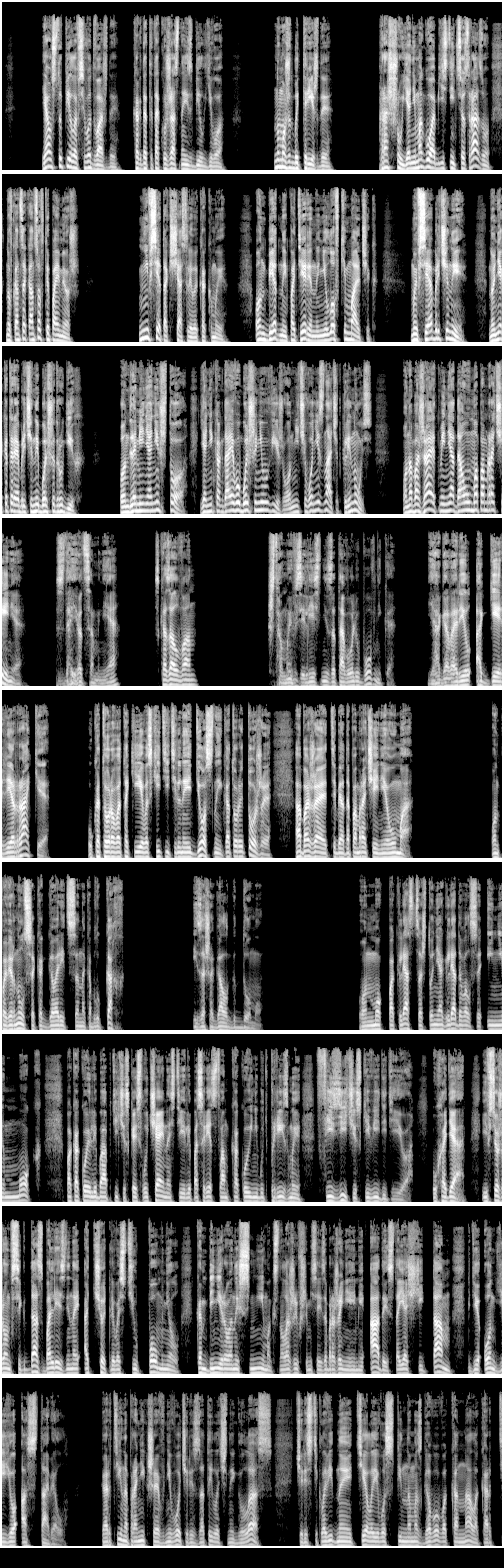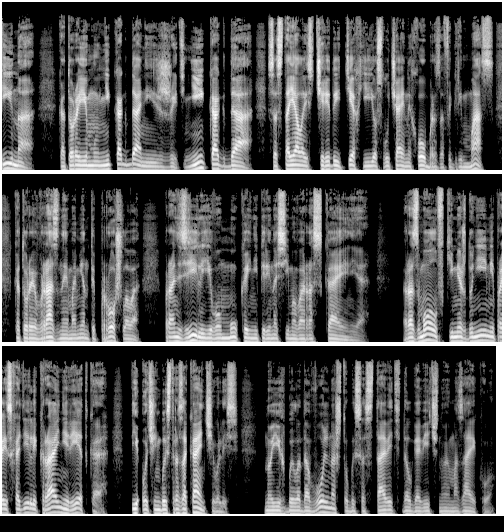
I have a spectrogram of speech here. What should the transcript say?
Я уступила всего дважды, когда ты так ужасно избил его. Ну, может быть, трижды. Прошу, я не могу объяснить все сразу, но в конце концов ты поймешь. Не все так счастливы, как мы. Он бедный, потерянный, неловкий мальчик. Мы все обречены но некоторые обречены больше других. Он для меня ничто. Я никогда его больше не увижу. Он ничего не значит, клянусь. Он обожает меня до ума помрачения. «Сдается мне», — сказал Ван, — «что мы взялись не за того любовника. Я говорил о Герре Раке, у которого такие восхитительные десны, который тоже обожает тебя до помрачения ума. Он повернулся, как говорится, на каблуках и зашагал к дому. Он мог поклясться, что не оглядывался и не мог по какой-либо оптической случайности или посредством какой-нибудь призмы физически видеть ее уходя, и все же он всегда с болезненной отчетливостью помнил комбинированный снимок с наложившимися изображениями ады, стоящей там, где он ее оставил. Картина, проникшая в него через затылочный глаз, через стекловидное тело его спинномозгового канала, картина, которое ему никогда не изжить, никогда, состояла из череды тех ее случайных образов и гримас, которые в разные моменты прошлого пронзили его мукой непереносимого раскаяния. Размолвки между ними происходили крайне редко и очень быстро заканчивались, но их было довольно, чтобы составить долговечную мозаику.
